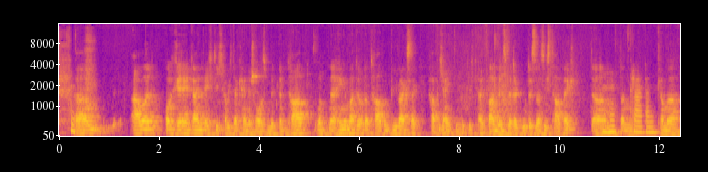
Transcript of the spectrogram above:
ähm, aber rein rechtlich habe ich da keine Chance. Mit einem Tarp und einer Hängematte oder Tarp und Biwaksack habe ich eigentlich die Möglichkeit, vor allem wenn das Wetter gut ist, lasse ich das Tarp weg. Da, mhm, dann, klar, dann, kann man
